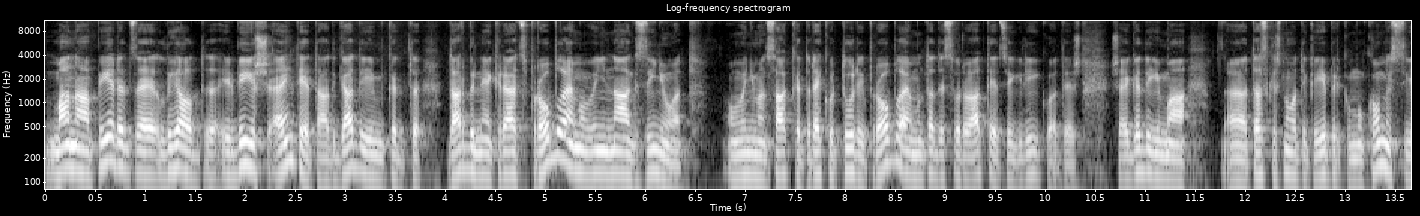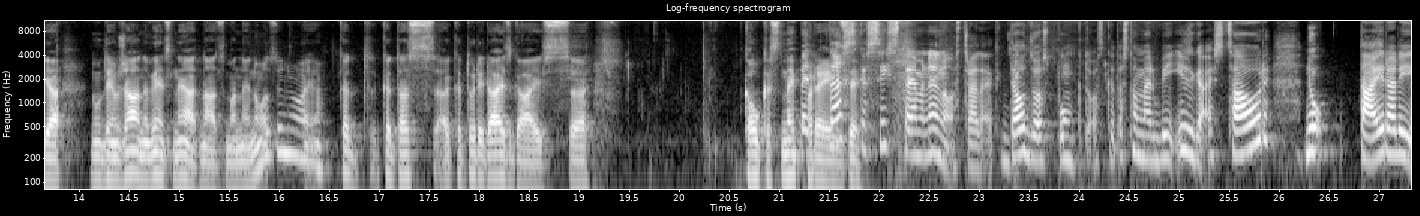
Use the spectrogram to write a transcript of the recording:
manā pieredzē liela, ir bijuši entie tādi gadījumi, kad darbinieki redz problēmu un viņi nāk ziņot Un viņi man saka, ka rekur, tur ir problēma, un tad es varu attiecīgi rīkoties. Šajā gadījumā tas, kas notika iepirkuma komisijā, nu, diemžēl neviens neatnāca man nenoziņoja, kad, kad, tas, ka tur ir aizgājis kaut kas nepareizi. Bet tas, ka sistēma nenostrādāja tik daudzos punktos, ka tas tomēr bija izgājis cauri, nu, tā ir arī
